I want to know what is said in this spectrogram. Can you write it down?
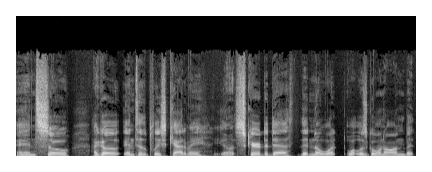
and so I go into the police academy, you know, scared to death, didn't know what what was going on, but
